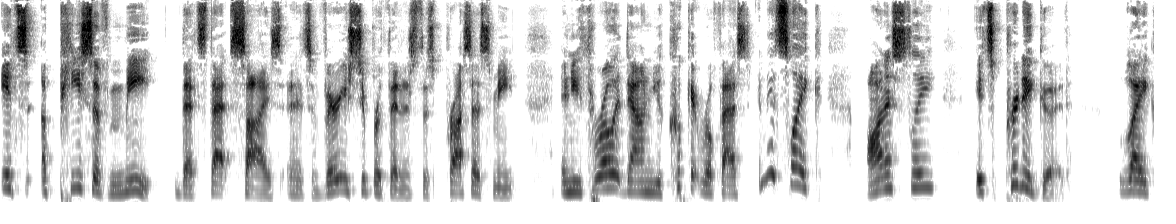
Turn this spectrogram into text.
It's a piece of meat that's that size and it's very super thin. It's this processed meat and you throw it down, you cook it real fast and it's like honestly, it's pretty good. Like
